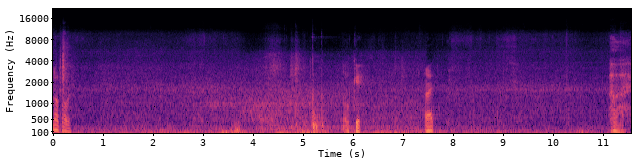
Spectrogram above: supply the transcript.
No problem. Okay. All right.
